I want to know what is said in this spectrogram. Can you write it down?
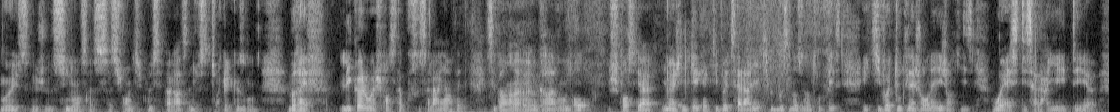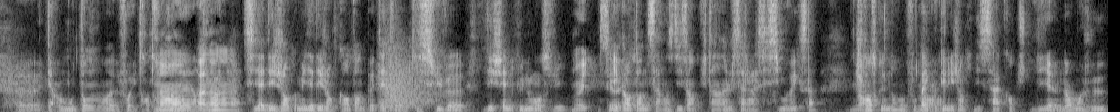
Oui, c'est- je, sinon ça se sature un petit peu, c'est pas grave, ça dure, ça dure quelques secondes. Bref, l'école, ouais, je pense que ça pousse au salariat en fait. C'est pas euh, grave. on- on- je pense qu'il y a, imagine quelqu'un qui veut être salarié, qui veut bosser dans une entreprise et qui voit toute la journée des gens qui disent ouais, si t'es salarié, t'es euh, euh, t'es un mouton, euh, faut être entrepreneur. Non, ah non, non, non. S'il y a des gens, mais il y a des gens qui entendent peut-être, euh, qui suivent euh, des chaînes que nous on suit Oui, et qui entendent ça en se disant putain le salariat c'est si mauvais que ça. Je pense que non, faut pas Non. écouter les gens qui disent ça quand tu te dis euh, non, moi je veux,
